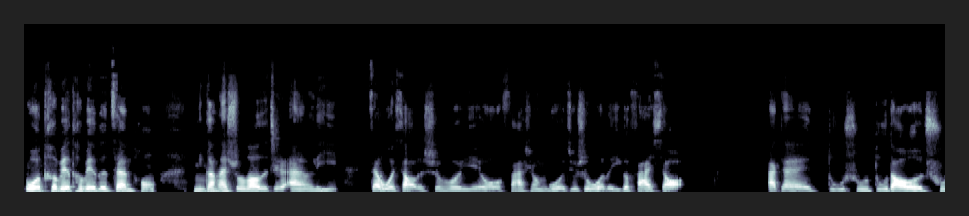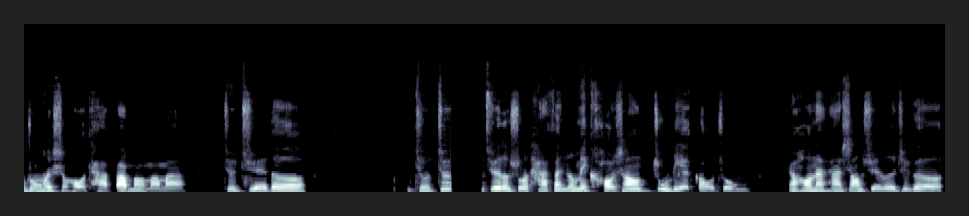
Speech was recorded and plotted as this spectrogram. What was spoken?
我特别特别的赞同你刚才说到的这个案例，在我小的时候也有发生过，就是我的一个发小，大概读书读到了初中的时候，他爸爸妈妈就觉得，就就觉得说他反正没考上重点高中，然后那他上学的这个。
